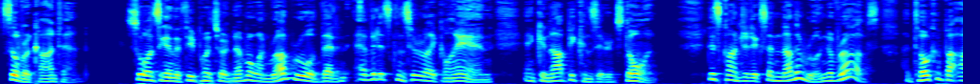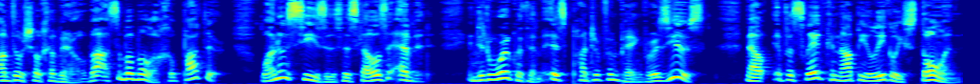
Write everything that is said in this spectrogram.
silver content. So once again, the three points are number one, Rav ruled that an evid is considered like land and cannot be considered stolen. This contradicts another ruling of Rav's. One who seizes his fellow's evid and did work with him is pater from paying for his use. Now, if a slave cannot be legally stolen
